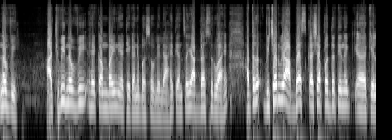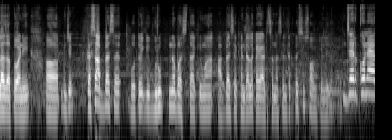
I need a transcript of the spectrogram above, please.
नववी आठवी नववी हे कंबाईन या ठिकाणी बसवलेले आहेत. यांचाही अभ्यास सुरू आहे. आता विचारूया अभ्यास कशा पद्धतीने केला जातो आणि म्हणजे कसा अभ्यास होतोय की ग्रुप न बसता किंवा अभ्यास एखाद्याला काही अडचण असेल तर कशी सॉल्व्ह केली जाते? जर कोणा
